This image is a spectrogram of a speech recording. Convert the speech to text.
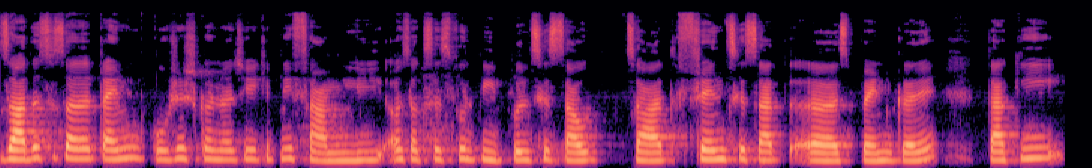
ज़्यादा से ज़्यादा टाइम कोशिश करना चाहिए कि अपनी फैमिली और सक्सेसफुल पीपल्स के साथ साथ फ्रेंड्स के साथ स्पेंड करें ताकि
